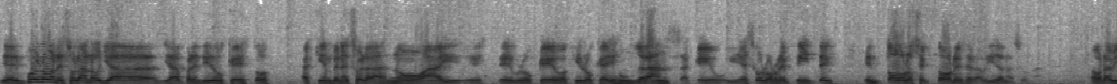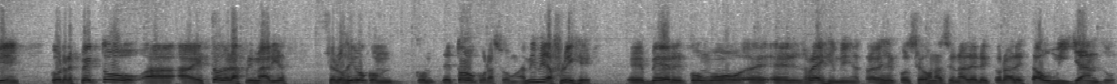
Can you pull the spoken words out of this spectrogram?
El pueblo venezolano ya, ya ha aprendido que esto Aquí en Venezuela no hay este bloqueo, aquí lo que hay es un gran saqueo y eso lo repiten en todos los sectores de la vida nacional. Ahora bien, con respecto a, esto de las primarias, se los digo con, de todo corazón. A mí me aflige eh, ver cómo eh, el régimen, a través del Consejo Nacional Electoral, está humillando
